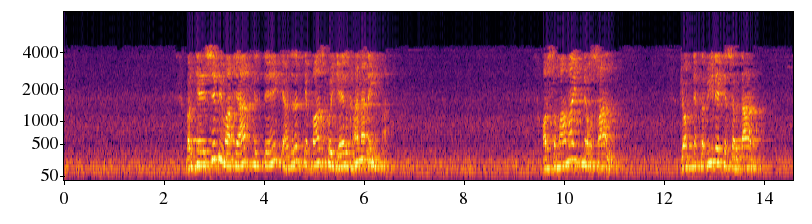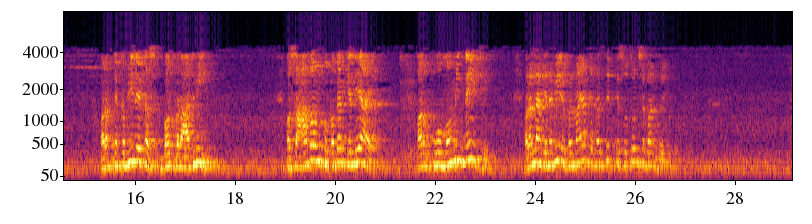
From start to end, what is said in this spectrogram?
بلکہ ایسے بھی واقعات ملتے ہیں کہ حضرت کے پاس کوئی جیل خانہ نہیں تھا۔ اور سماما اتنے اسال جو اپنے قبیلے کے سردار اور اپنے قبیلے کا بہت بڑا آدمی اور صحابہ ان کو پکڑ کے لے آئے اور وہ مومن نہیں تھے۔ اور اللہ کے نبی نے فرمایا کہ مسجد کے ستون سے بند ہوئی۔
